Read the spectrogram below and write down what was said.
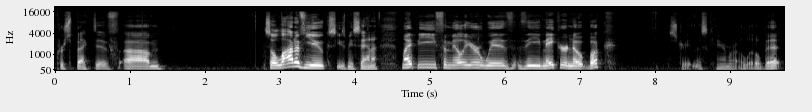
perspective. Um, so a lot of you, excuse me, Santa, might be familiar with the Maker Notebook. Straighten this camera a little bit.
